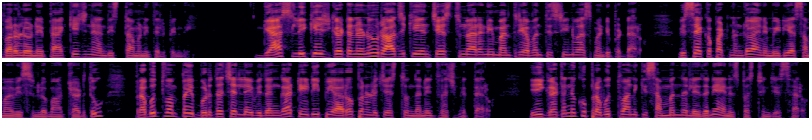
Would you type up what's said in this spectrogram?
త్వరలోనే ప్యాకేజీని అందిస్తామని తెలిపింది. గ్యాస్ లీకేజ్ ఘటనను రాజకీయం చేస్తున్నారని మంత్రి అవంతి శ్రీనివాస్ మండిపడ్డారు. విశాఖపట్నంలో ఆయన మీడియా సమావేశంలో మాట్లాడుతూ ప్రభుత్వంపై బురద చల్లే విధంగా టీడీపీ ఆరోపణలు చేస్తోందని ధ్వజమెత్తారు. ఈ ఘటనకు ప్రభుత్వానికి సంబంధం లేదని ఆయన స్పష్టం చేశారు.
